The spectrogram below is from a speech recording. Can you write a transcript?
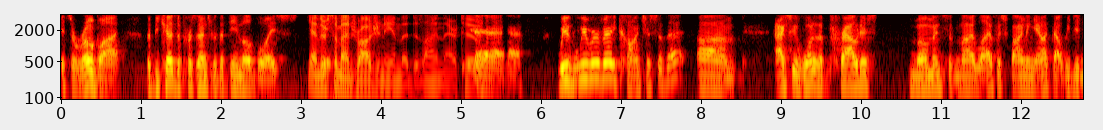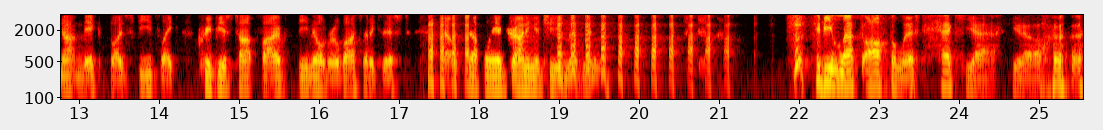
it's a robot, but because it presents with a female voice, Yeah, and there's some androgyny in the design there too. yeah, we we were very conscious of that. Um, actually, one of the proudest moments of my life was finding out that we did not make BuzzFeed's like creepiest top five female robots that exist. That was definitely a crowning achievement. You know? to be left off the list, heck yeah, you know,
